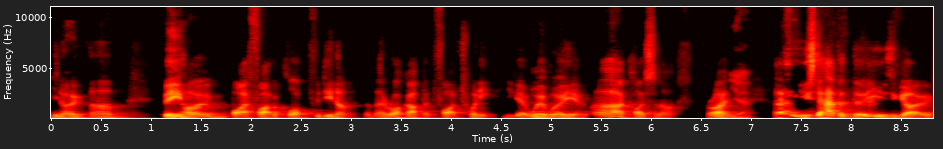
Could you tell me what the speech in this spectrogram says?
you know, um, be home by five o'clock for dinner and they rock up at 5.20 you go where were you ah close enough right Yeah. that's what used to happen 30 years ago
